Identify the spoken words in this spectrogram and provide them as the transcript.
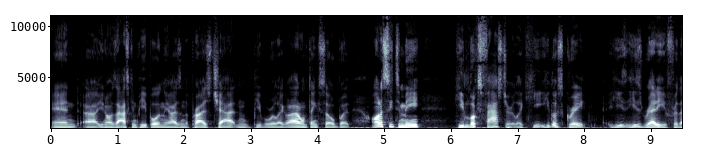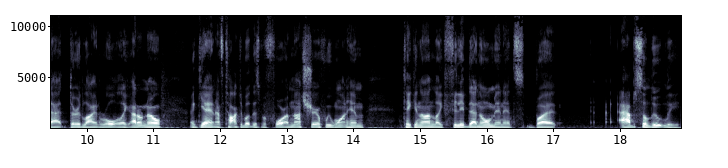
And, uh, you know, I was asking people in the Eyes on the Prize chat, and people were like, I don't think so. But honestly, to me, he looks faster. Like, he, he looks great. He's, he's ready for that third line role. Like, I don't know. Again, I've talked about this before. I'm not sure if we want him taking on like Philippe Danault minutes, but absolutely,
